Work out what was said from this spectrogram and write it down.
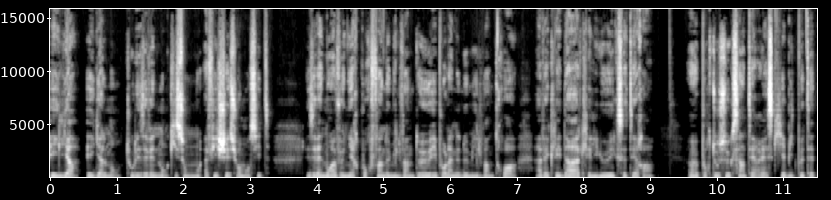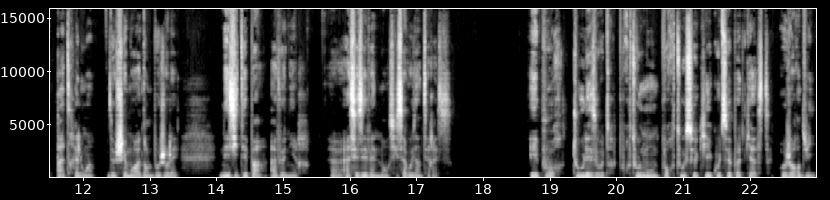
Et il y a également tous les événements qui sont affichés sur mon site, les événements à venir pour fin 2022 et pour l'année 2023, avec les dates, les lieux, etc. Euh, pour tous ceux que ça intéresse, qui habitent peut-être pas très loin de chez moi, dans le Beaujolais, n'hésitez pas à venir euh, à ces événements si ça vous intéresse. Et pour tous les autres, pour tout le monde, pour tous ceux qui écoutent ce podcast aujourd'hui,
